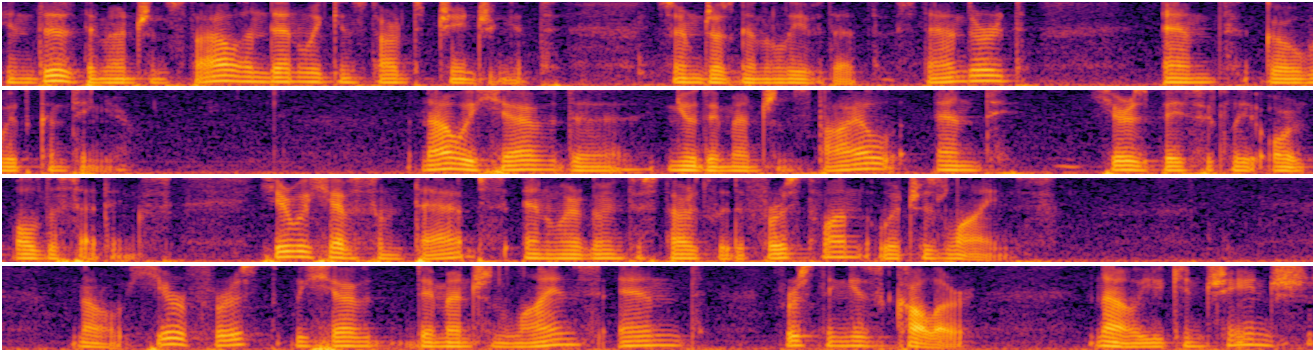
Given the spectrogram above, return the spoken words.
in this dimension style and then we can start changing it so I'm just gonna leave that standard and go with continue. Now we have the new dimension style and here's basically all, all the settings. Here we have some tabs and we're going to start with the first one which is lines. Now here first we have dimension lines and first thing is color. Now you can change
